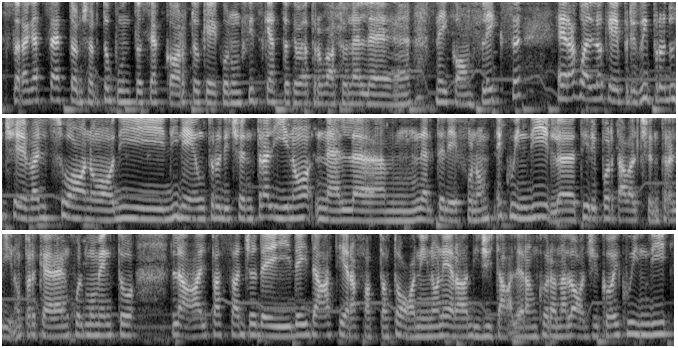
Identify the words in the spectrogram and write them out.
Sto ragazzetto a un certo punto si è accorto che con un fischietto che aveva trovato nelle- nei conflicts era quello che riproduceva il suono di, di neutro, di centralino nel, nel telefono e quindi il- ti riportava il centralino perché in quel momento la- il passaggio dei, dei dati era fatto a toni, non era digitale, era ancora analogico e quindi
